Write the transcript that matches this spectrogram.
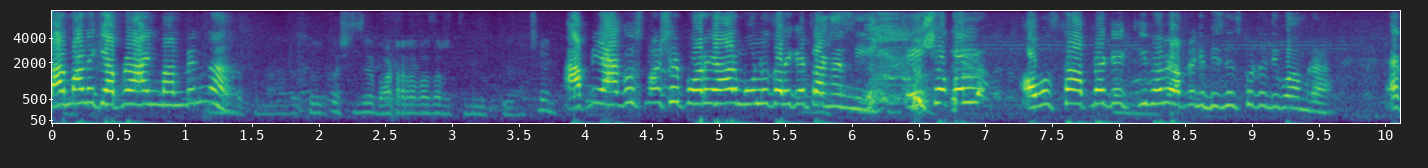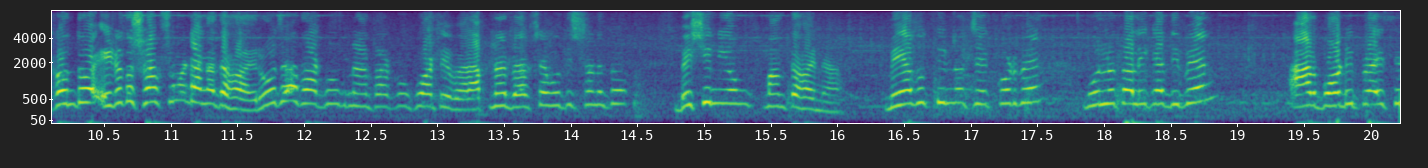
তার মানে কি আপনার আইন মানবেন না? আপনি আগস্ট মাসের পরে আর মূল্য তালিকা টাঙাননি। এই সকল অবস্থা আপনাকে কীভাবে আপনাকে বিজনেস করতে দিব আমরা? এখন তো এটা তো সবসময় টাঙাতে হয়। রোজা থাকুক, না থাকুক হোয়াট এভার আপনার ব্যবসা প্রতিষ্ঠানে তো বেশি নিয়ম মানতে হয় না। মেয়াদ উত্তীর্ণ চেক করবেন, মূল্য তালিকা দিবেন, আর বডি প্রাইসে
